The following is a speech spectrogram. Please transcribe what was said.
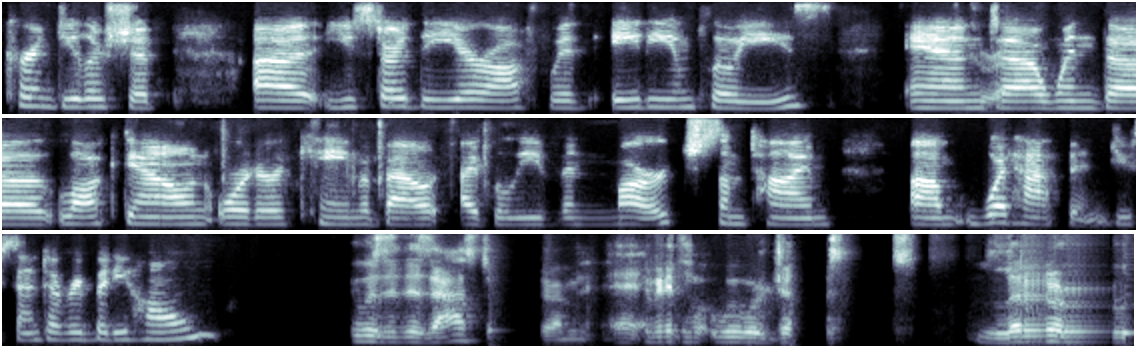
current dealership, uh, you started the year off with 80 employees, and uh, when the lockdown order came about, I believe in March sometime, um, what happened? You sent everybody home. It was a disaster. I mean, everything we were just literally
